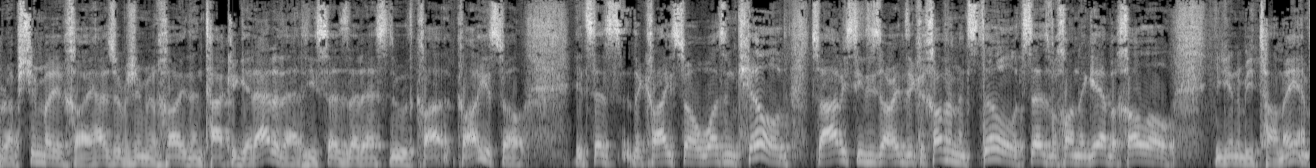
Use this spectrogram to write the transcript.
Rab Shimba Yechai, has Rab Shimba Yechai then Taka get out of that? He says that has to do with Klal Yisrael. It says the Klal Yisrael wasn't killed, so obviously these are Idikachavim, and still it says V'chol Negeh B'cholol, you're going to be Tameh. And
